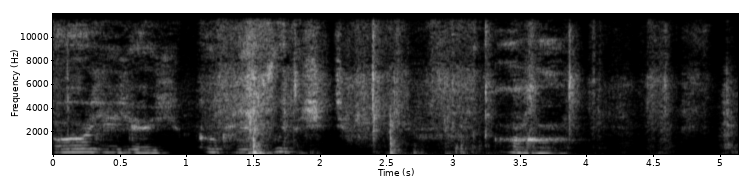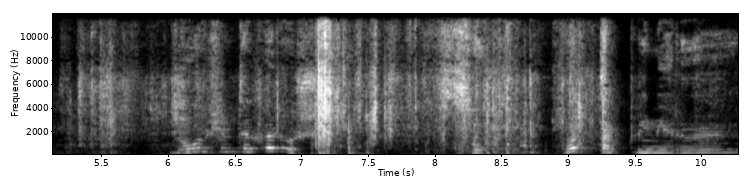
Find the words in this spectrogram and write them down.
Ай-яй-яй, как ее вытащить? Ага. Ну, в общем-то, хорошая. Все. Вот так примерно.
